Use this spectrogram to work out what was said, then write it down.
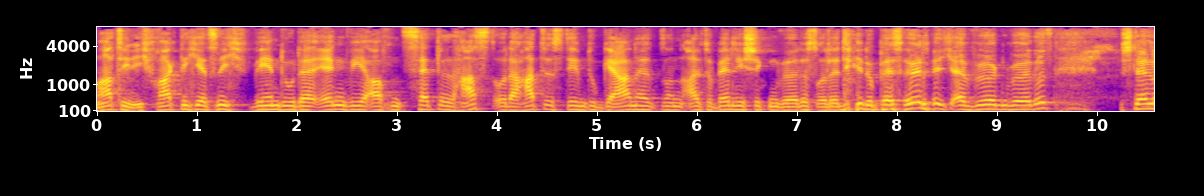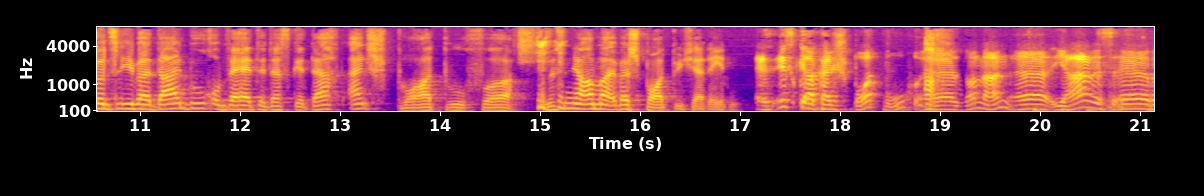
Martin, ich frage dich jetzt nicht, wen du da irgendwie auf dem Zettel hast oder hattest, dem du gerne so ein Alto Belli schicken würdest oder den du persönlich erwürgen würdest. Stell uns lieber dein Buch und wer hätte das gedacht? Ein Sportbuch vor. Wir müssen ja auch mal über Sportbücher reden. Es ist gar kein Sportbuch, äh, sondern äh, ja, das, äh,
